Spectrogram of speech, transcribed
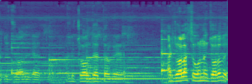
একটু জল দেওয়ার জল দেওয়ার দরকার আর জল আছে ওখানে জল হবে?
